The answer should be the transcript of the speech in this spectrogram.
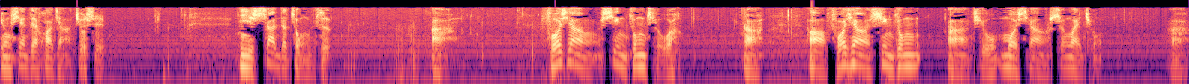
用现在话讲，就是你善的种子啊。佛像信中求啊啊啊！佛像信中啊求，莫向身外求啊。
